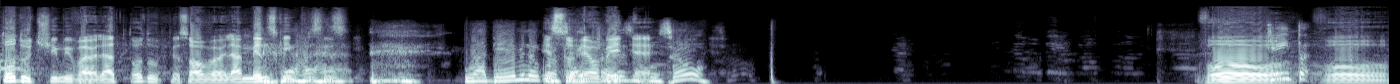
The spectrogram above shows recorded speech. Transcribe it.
todo o time vai olhar, todo o pessoal vai olhar, menos quem precisa. o ADM não Isso consegue realmente fazer essa é. função? Vou, tá... vou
